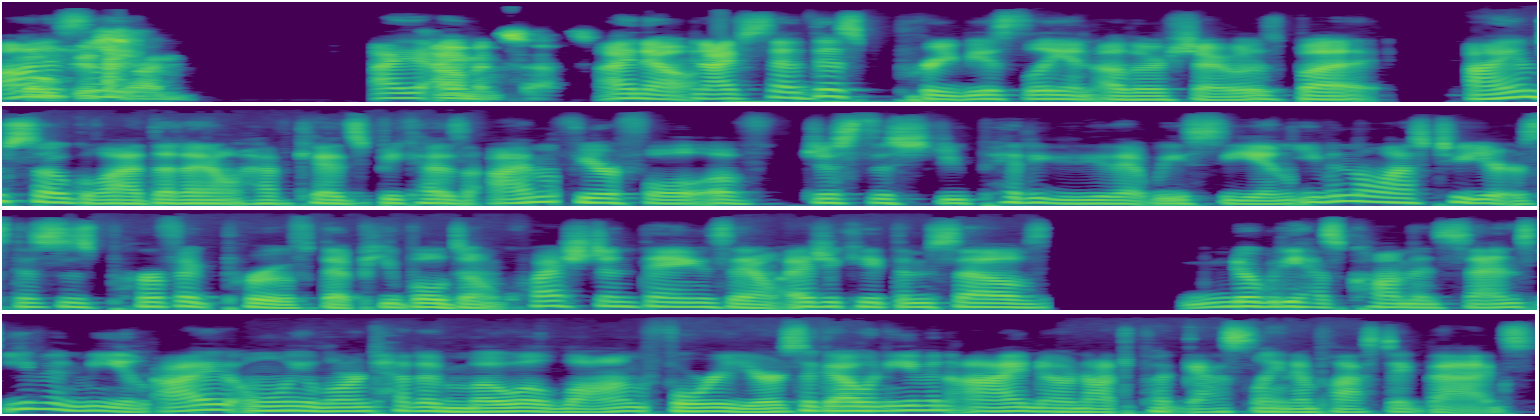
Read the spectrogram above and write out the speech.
Honestly, on I, common I, sense. I know, and I've said this previously in other shows, but I am so glad that I don't have kids because I'm fearful of just the stupidity that we see. And even the last two years, this is perfect proof that people don't question things, they don't educate themselves. Nobody has common sense. Even me, I only learned how to mow a lawn four years ago, and even I know not to put gasoline in plastic bags.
